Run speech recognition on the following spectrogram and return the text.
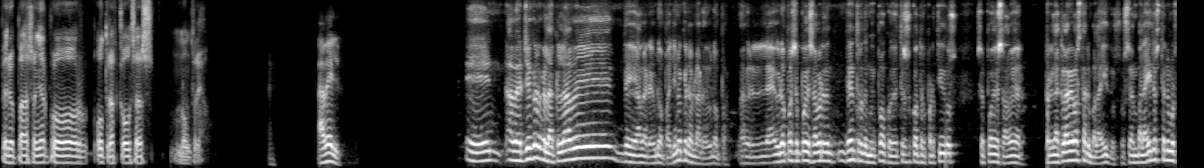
Pero para soñar por otras cosas, no creo. Abel. Eh, a ver, yo creo que la clave de, a ver, Europa, yo no quiero hablar de Europa. A ver, la Europa se puede saber dentro de muy poco, de tres o cuatro partidos se puede saber, pero la clave va a estar en Balaídos. O sea, en Balaídos tenemos,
